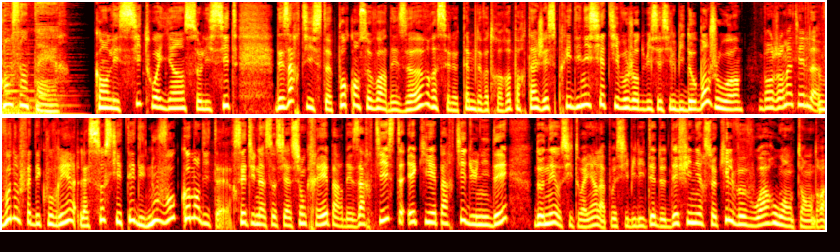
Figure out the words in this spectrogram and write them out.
France Inter quand les citoyens sollicitent des artistes pour concevoir des œuvres. C'est le thème de votre reportage Esprit d'initiative aujourd'hui, Cécile Bidot. Bonjour. Bonjour Mathilde. Vous nous faites découvrir la Société des nouveaux commanditaires. C'est une association créée par des artistes et qui est partie d'une idée, donner aux citoyens la possibilité de définir ce qu'ils veulent voir ou entendre.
